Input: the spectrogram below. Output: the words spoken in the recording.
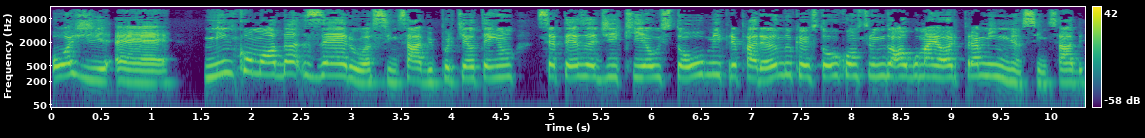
hoje é me incomoda zero, assim, sabe? Porque eu tenho certeza de que eu estou me preparando, que eu estou construindo algo maior para mim, assim, sabe?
